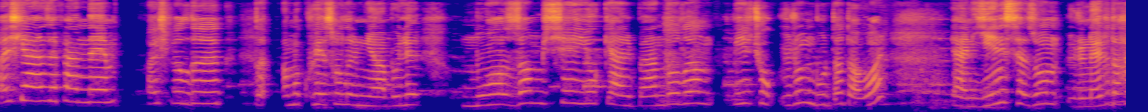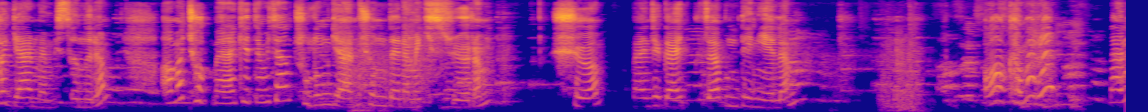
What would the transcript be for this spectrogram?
Hoş geldiniz efendim. Hoş bulduk. Ama kuyasmalarım ya böyle muazzam bir şey yok yani. Bende olan birçok ürün burada da var. Yani yeni sezon ürünleri daha gelmemiş sanırım. Ama çok merak ettiğim bir tane tulum gelmiş. Onu denemek istiyorum. Şu. Bence gayet güzel. Bunu deneyelim. Aa kamera. Ben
